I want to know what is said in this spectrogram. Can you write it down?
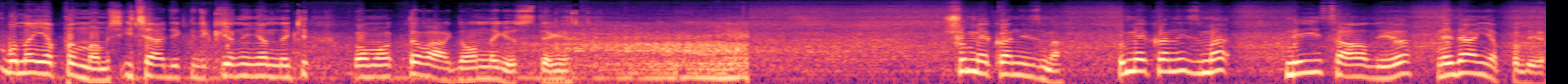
buna yapılmamış. İçerideki dükkanın yanındaki remorkta vardı. Onu da göstereyim şu mekanizma. Bu mekanizma neyi sağlıyor? Neden yapılıyor?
